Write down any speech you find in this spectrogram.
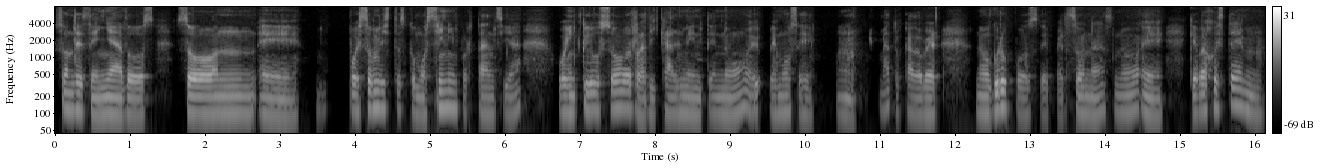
Son desdeñados, son, eh, pues son vistos como sin importancia o incluso radicalmente, ¿no? Eh, vemos, mm, me ha tocado ver, ¿no? Grupos de personas, ¿no? que bajo este, mm,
